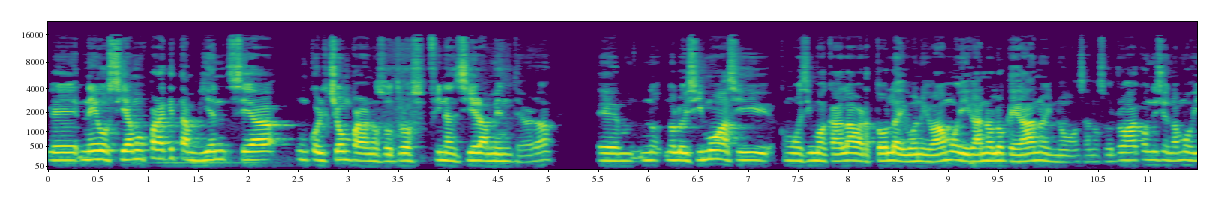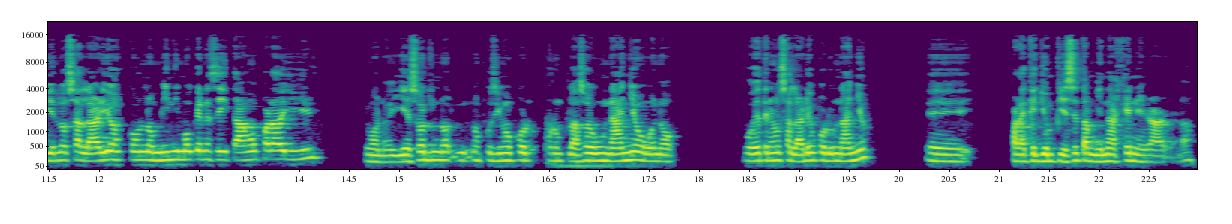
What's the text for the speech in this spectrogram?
eh, negociamos para que también sea un colchón para nosotros financieramente, ¿verdad? Eh, no, no, lo hicimos así, como decimos acá, la Bartola, y bueno, y vamos y gano lo que gano, y no, o sea, nosotros acondicionamos bien los salarios con lo mínimo que necesitamos para vivir, y bueno, y eso no, nos pusimos por, por, un plazo de un año, bueno, voy a tener un salario por un año, eh, para que yo empiece también a generar, ¿verdad?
